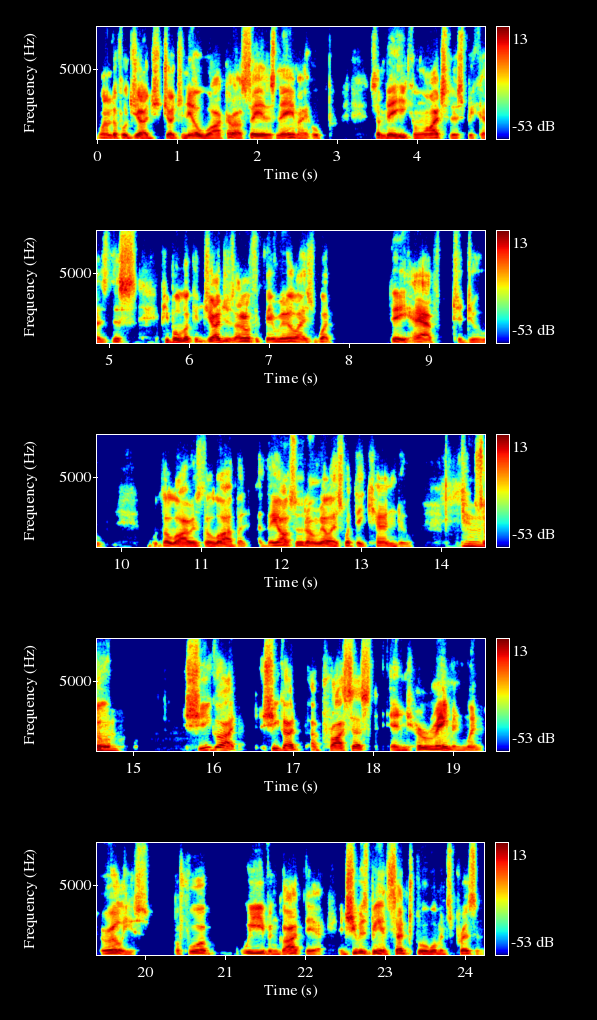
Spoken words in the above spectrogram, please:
wonderful judge, Judge Neil Walker, I'll say his name. I hope someday he can watch this because this people look at judges. I don't think they realize what they have to do. The law is the law, but they also don't realize what they can do. Mm-hmm. So she got she got a processed and her arraignment went early before we even got there, and she was being sent to a woman's prison.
